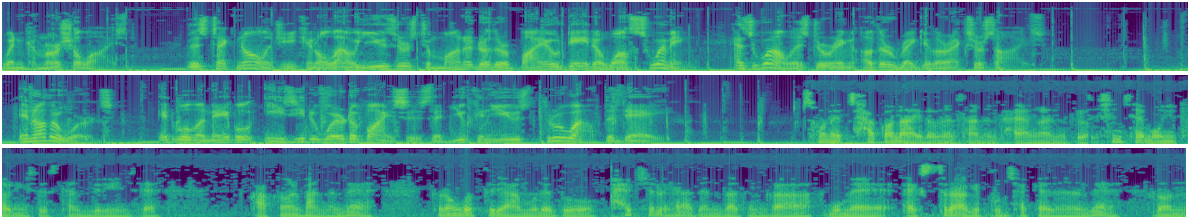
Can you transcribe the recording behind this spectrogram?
When commercialized, this technology can allow users to monitor their biodata while swimming as well as during other regular exercise. In other words, it will enable easy to wear devices that you can use throughout the day. 손에 차거나 이러면서 하는 다양한 그 신체 모니터링 시스템들이 이제 각광을 받는데 그런 것들이 아무래도 팔찌를 해야 된다든가 몸에 엑스트라하게 부착해야 되는데 그런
